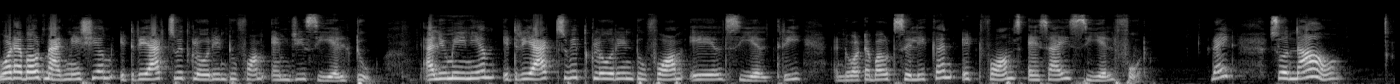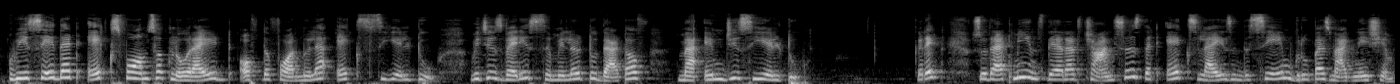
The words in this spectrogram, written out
what about magnesium? It reacts with chlorine to form MgCl2 aluminium? It reacts with chlorine to form AlCl3 and what about silicon? It forms SiCl4 right? So now we say that X forms a chloride of the formula XCl2 which is very similar to that of MgCl2 correct? So that means there are chances that x lies in the same group as magnesium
